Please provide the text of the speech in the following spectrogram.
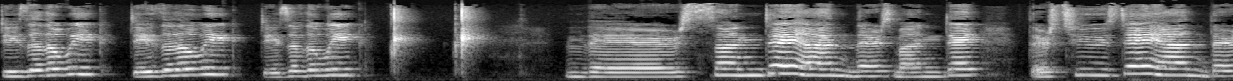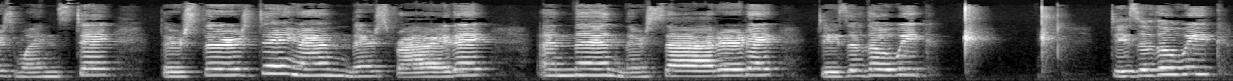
Days of the week. Days of the week. Days of the week. There's Sunday and there's Monday. There's Tuesday and there's Wednesday. There's Thursday and there's Friday. And then there's Saturday. Days of the week. Days of the week.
